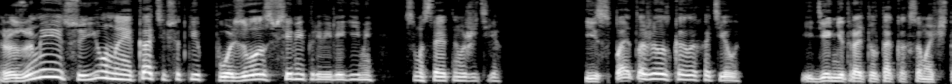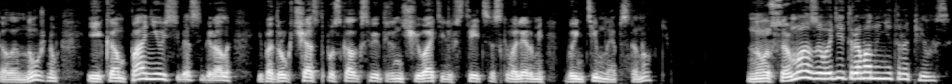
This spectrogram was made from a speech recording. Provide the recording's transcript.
Разумеется, юная Катя все-таки пользовалась всеми привилегиями самостоятельного житья. И спать ложилась, когда хотела, и деньги тратил так, как сама считала нужным, и компанию у себя собирала, и подруг часто пускал к себе переночевать или встретиться с кавалерами в интимной обстановке. Но сама заводить роману не торопилась.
